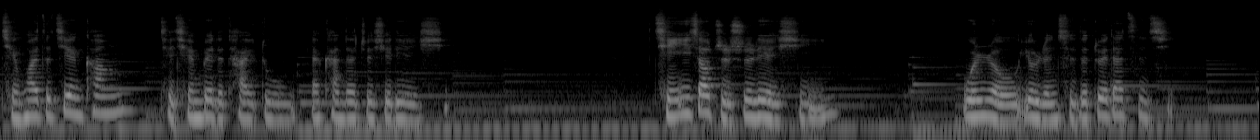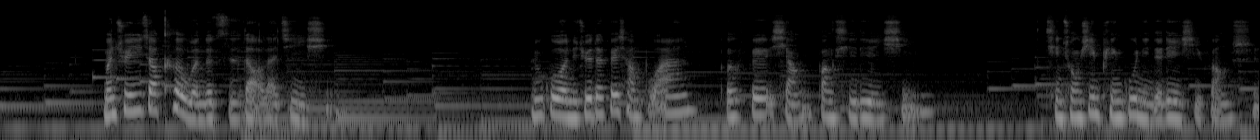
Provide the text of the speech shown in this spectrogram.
请怀着健康且谦卑的态度来看待这些练习。请依照指示练习，温柔又仁慈地对待自己，完全依照课文的指导来进行。如果你觉得非常不安，而非想放弃练习，请重新评估你的练习方式。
